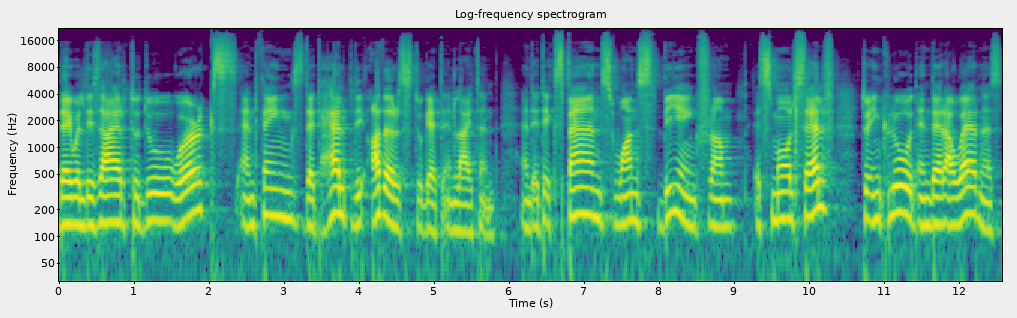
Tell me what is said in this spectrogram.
they will desire to do works and things that help the others to get enlightened. And it expands one's being from a small self to include in their awareness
